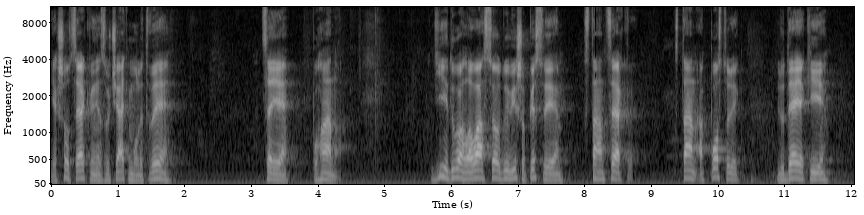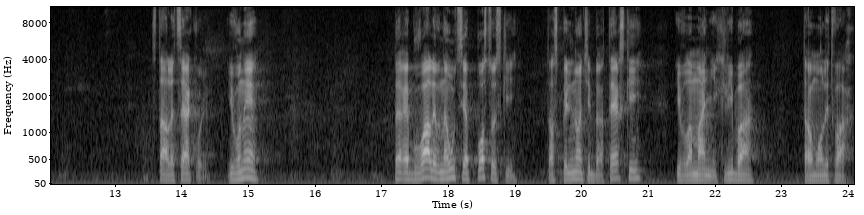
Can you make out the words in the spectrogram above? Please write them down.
Якщо в церкві не звучать молитви, це є погано. Дії 2 глава 42 вірш описує стан церкви, стан апостолів, людей, які стали церквою. І вони перебували в науці апостольській та в спільноті братерській і в ламанні хліба та в молитвах.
